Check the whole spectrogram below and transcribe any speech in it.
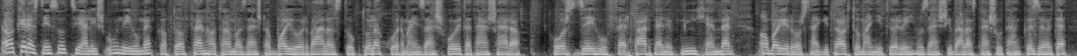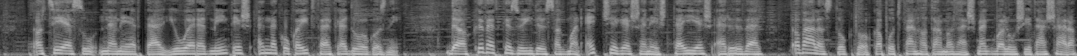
a Keresztény Szociális Unió megkapta a felhatalmazást a Bajor választóktól a kormányzás folytatására. Horst Seehofer pártelnök Münchenben a bajorországi tartományi törvényhozási választás után közölte. A CSU nem ért el jó eredményt, és ennek okait fel kell dolgozni. De a következő időszakban egységesen és teljes erővel a választóktól kapott felhatalmazás megvalósítására,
